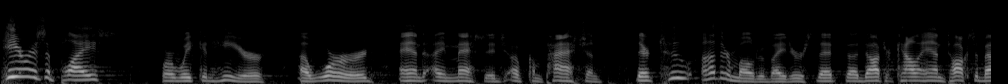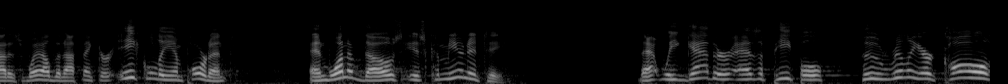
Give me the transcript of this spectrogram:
Here is a place where we can hear a word and a message of compassion. There are two other motivators that uh, Dr. Callahan talks about as well that I think are equally important. And one of those is community. That we gather as a people who really are called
